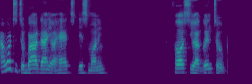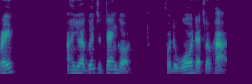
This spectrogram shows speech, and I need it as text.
I want you to bow down your head this morning. First, you are going to pray and you are going to thank God for the word that you have heard.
